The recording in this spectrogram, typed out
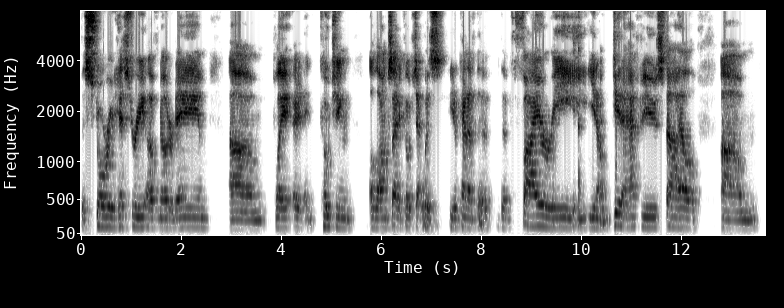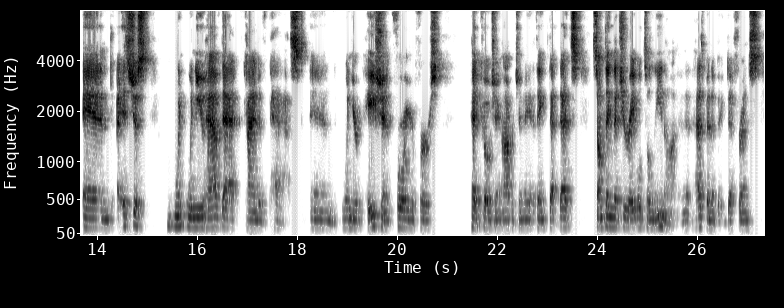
the storied history of Notre Dame um, play and coaching alongside a coach that was you know kind of the the fiery you know get after you style. Um, and it's just when when you have that kind of past and when you're patient for your first head coaching opportunity I think that that's something that you're able to lean on. And it has been a big difference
